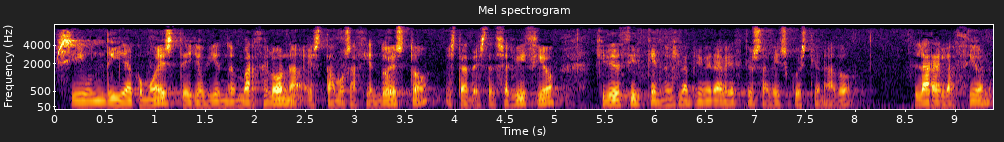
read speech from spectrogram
si un día como este, lloviendo en Barcelona, estamos haciendo esto, este, este servicio, quiere decir que no es la primera vez que os habéis cuestionado la relación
